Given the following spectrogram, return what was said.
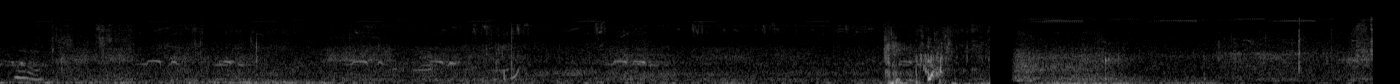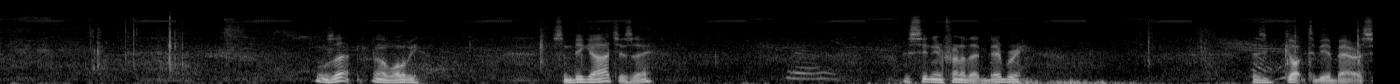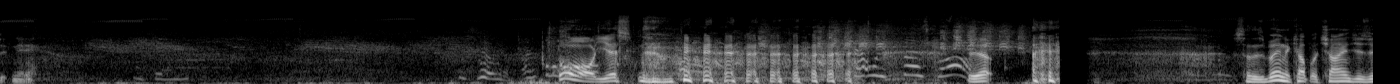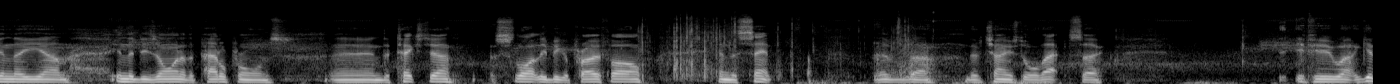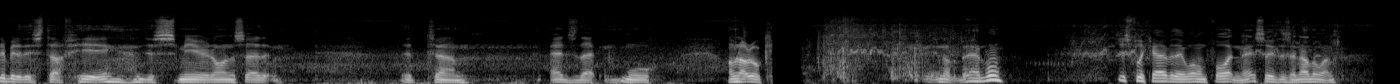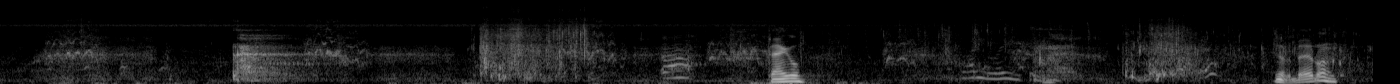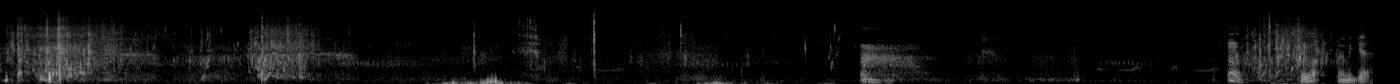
What was that? Oh, wallaby. Some big arches there. Where are Just sitting in front of that debris. There's got to be a barra sitting here. Oh, yes. That was first class. Yep. so there's been a couple of changes in the um, in the design of the paddle prawns, and the texture, a slightly bigger profile, and the scent. They've uh, they've changed all that. So if you uh, get a bit of this stuff here and just smear it on so that it um, adds that more. I'm not real. Not a bad one. Just flick over there while I'm fighting that see if there's another one. Leaf. Not a bad one. Hmm. Come on, let me go.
